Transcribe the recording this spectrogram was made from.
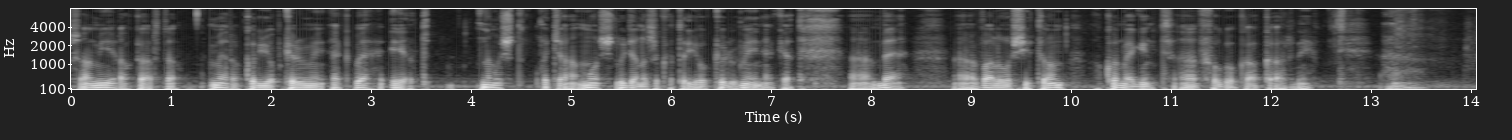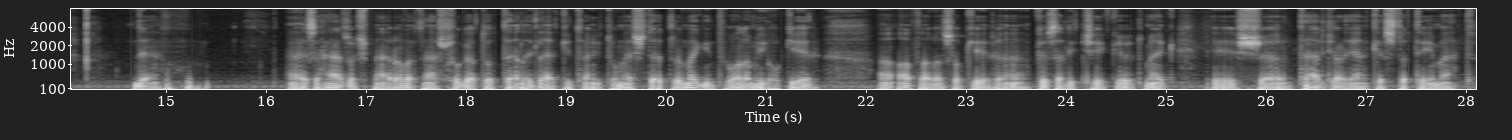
szóval miért akarta? Mert akkor jobb körülményekbe élt. Na most, hogyha most ugyanazokat a jó körülményeket bevalósítom, akkor megint fogok akarni. De ez a házas pár avatást fogadott el egy lelki tanítómestertől, megint valami okér, a falaszokért közelítsék őt meg, és tárgyalják ezt a témát.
